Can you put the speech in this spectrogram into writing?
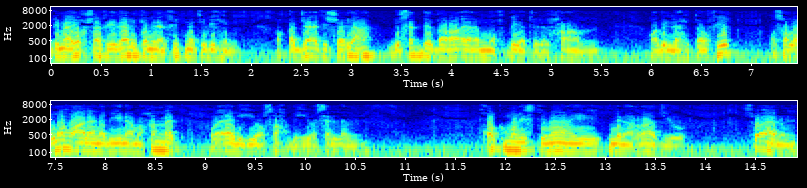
لما يخشى في ذلك من الفتنة بهم. وقد جاءت الشريعة بسد الذرائع المفضية للحرام. وبالله التوفيق وصلى الله على نبينا محمد وآله وصحبه وسلم. حكم الاستماع من الراديو. سؤال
